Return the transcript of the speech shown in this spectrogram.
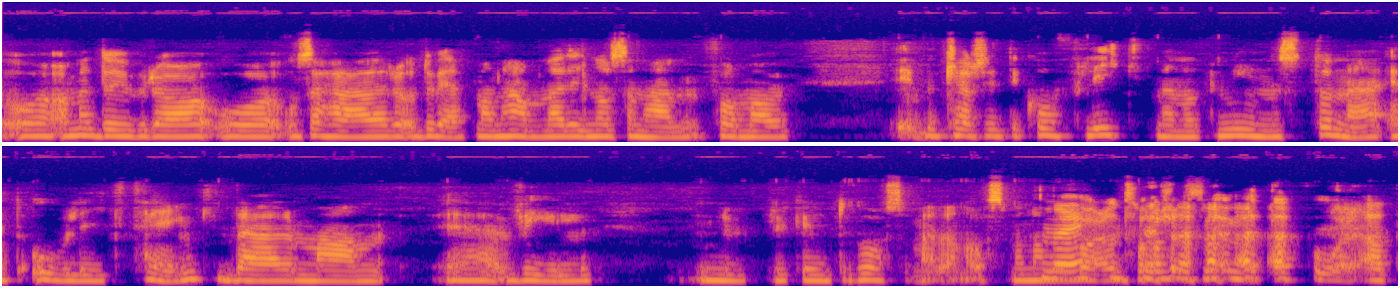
och ja men du då och, och så här och du vet man hamnar i någon sån här form av kanske inte konflikt men åtminstone ett oliktänk där man eh, vill nu brukar det inte vara så mellan oss men om vi bara tar det som en metafor att,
